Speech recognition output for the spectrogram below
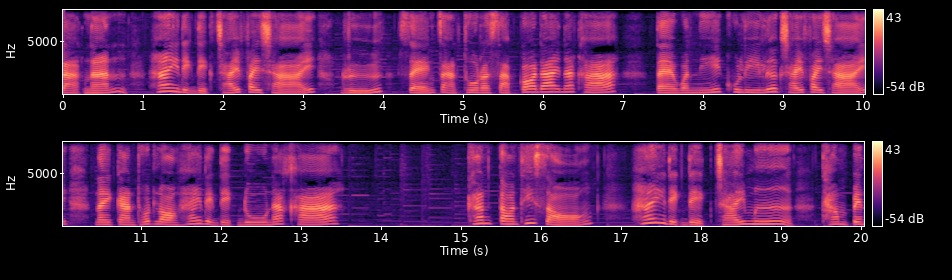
จากนั้นให้เด็กๆใช้ไฟฉาย หรือแสงจากโทรศัพท์ก็ได้นะคะ แต่วันนี้ครูลีเลือกใช้ไฟฉายในการทดลองให้เด็กๆดูนะคะ ขั้นตอนที่สองให้เด็กๆใช้มือทำเป็น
